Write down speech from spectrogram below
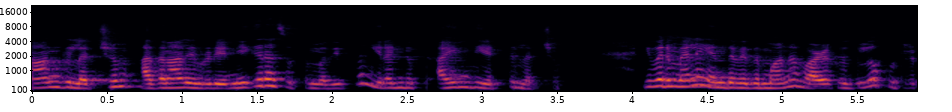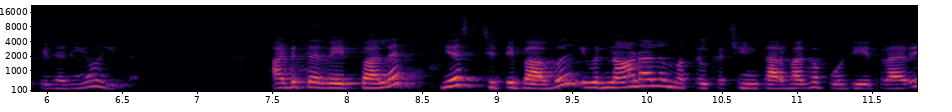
நான்கு லட்சம். அதனால் இவருடைய நிகர சொத்து மதிப்பு இரண்டு ஐந்து எட்டு லட்சம். இவர் மேல எந்த விதமான வழக்குகளோ குற்றப்பின்னணியோ இல்லை. அடுத்த வேட்பாளர் எஸ். சிட்டிபாபு. இவர் நாடாளு மக்கள் கட்சியின் சார்பாக போட்டியிடுறாரு.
